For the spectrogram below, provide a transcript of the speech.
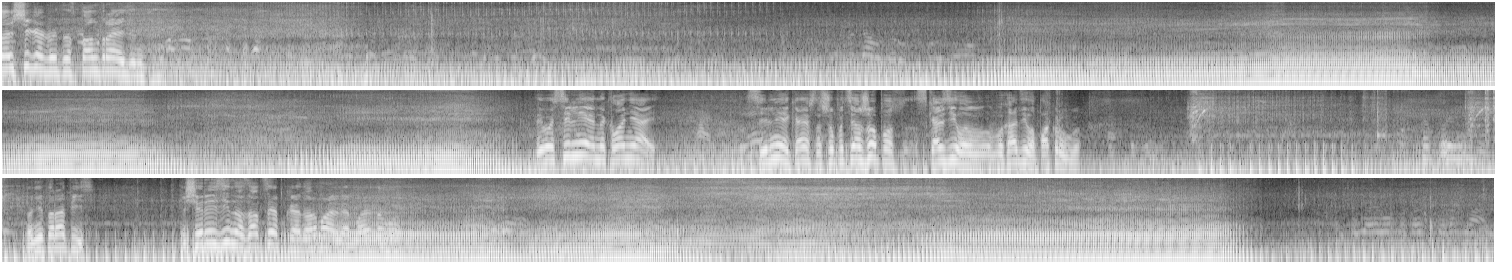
это вообще какой-то стандрайдинг. Ты его сильнее наклоняй. Сильнее, конечно, чтобы у тебя жопа скользила, выходила по кругу. Да не торопись. Еще резина зацепкая нормальная, поэтому...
